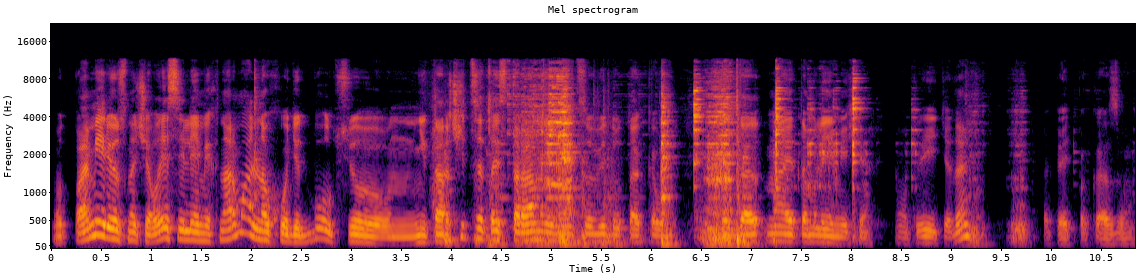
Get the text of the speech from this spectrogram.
вот померяю сначала. Если лемех нормально входит, болт все, он не торчит с этой стороны, имеется в виду так, когда на этом лемехе. Вот видите, да? Опять показываю.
